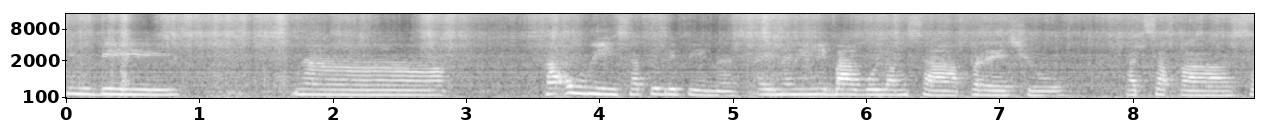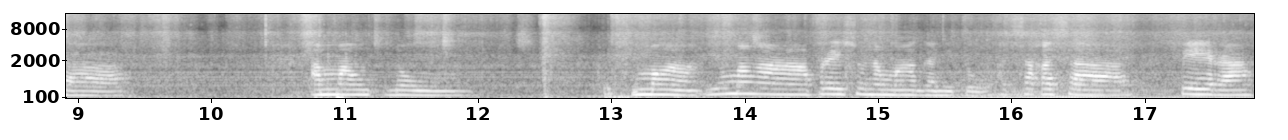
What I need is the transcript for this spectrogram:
hindi na kauwi sa Pilipinas ay naninibago lang sa presyo at saka sa amount nung yung mga yung mga presyo ng mga ganito at saka sa pera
